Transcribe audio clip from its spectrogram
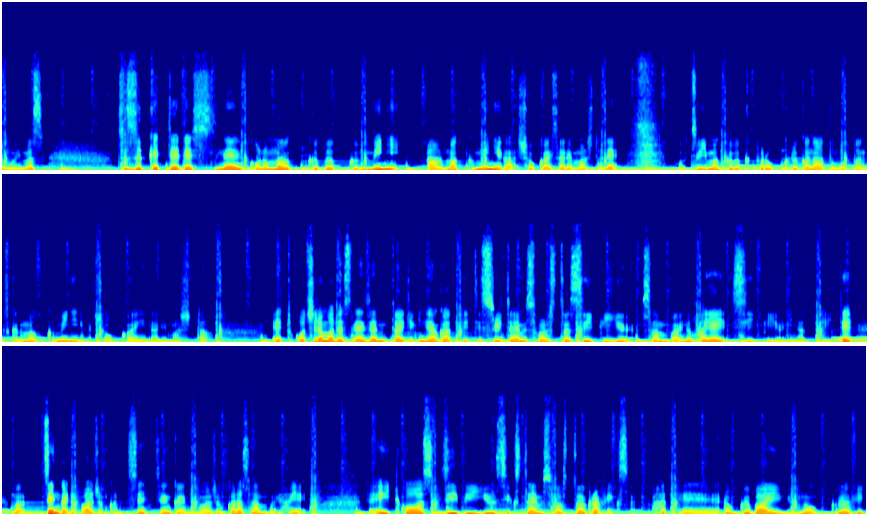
思います。続けてですね、この MacBook mini、あ、Mac mini が紹介されましたね。次 MacBook Pro 来るかなと思ったんですけど、Mac mini の紹介になりました。えっと、こちらもですね、全体的に上がっていて、3times faster CPU、3倍の速い CPU になっていて、まあ、前回のバージョンからですね、前回のバージョンから3倍速いと。8 cores GPU 6times faster graphics、えー、6倍のグラフィッ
